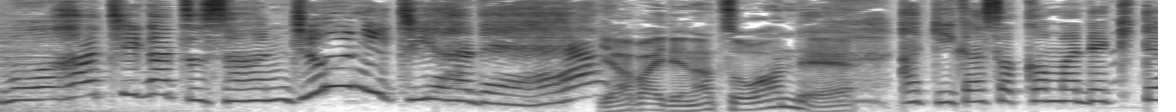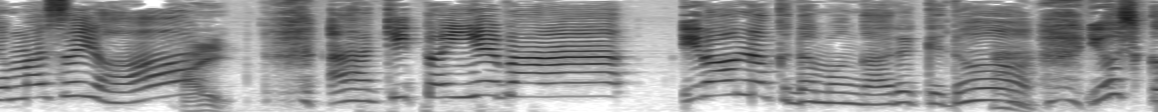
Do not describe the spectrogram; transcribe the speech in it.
もう8月30日やで。やばいで夏終わんで。秋がそこまで来てますよ。はい。秋といえば、いろんな果物があるけど、よしこ、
